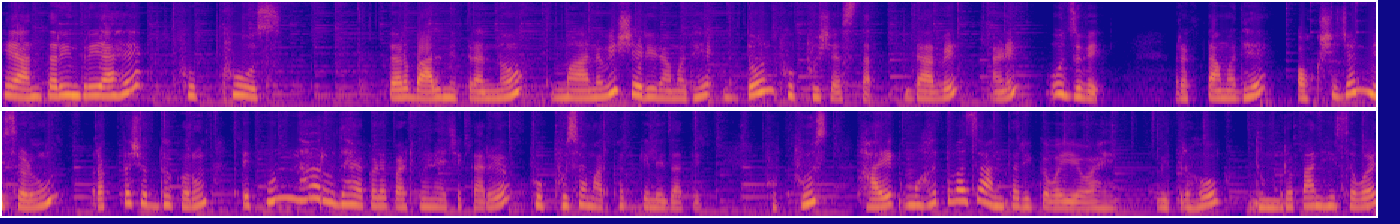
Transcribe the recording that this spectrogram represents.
हे आंतरिंद्रिय आहे फुफ्फुस. तर बालमित्रांनो मानवी शरीरामध्ये दोन फुफ्फुसे असतात. डावे आणि उजवे. रक्तामध्ये ऑक्सिजन मिसळून रक्त शुद्ध करून ते पुन्हा हृदयाकडे पाठविण्याचे कार्य फुफ्फुसामार्फत केले जाते. फुफ्फुस हा एक महत्त्वाचा आंतरिक अवयव आहे. मित्र हो धूम्रपान ही सवय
